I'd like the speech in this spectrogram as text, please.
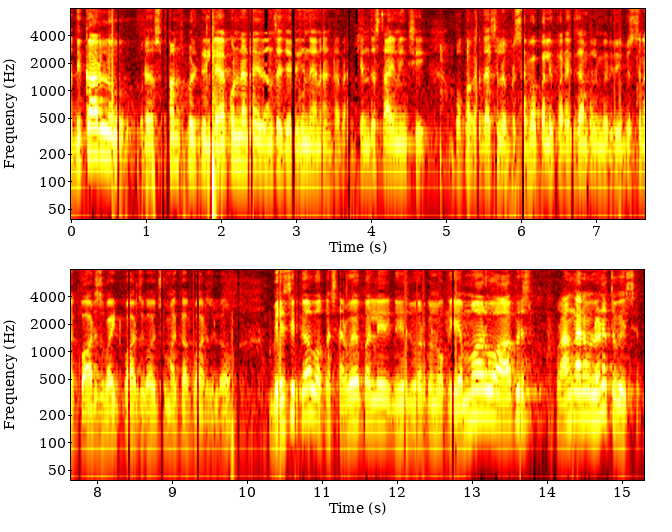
అధికారులు రెస్పాన్సిబిలిటీ లేకుండానే ఇదంతా జరిగింది అని అంటారా? కింద స్థాయి నుంచి ఒక్కొక్క దశలో ఇప్పుడు సర్వేపల్లి ఫర్ ఎగ్జాంపుల్ మీరు చూపిస్తున్న క్వార్డ్స్ వైట్ క్వార్డ్స్ కావచ్చు మైకా క్వార్డ్స్లో బేసిక్గా ఒక సర్వేపల్లి నియోజకవర్గంలో ఒక ఎంఆర్ఓ ఆఫీస్ ప్రాంగణంలోనే తవ్వేశారు.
